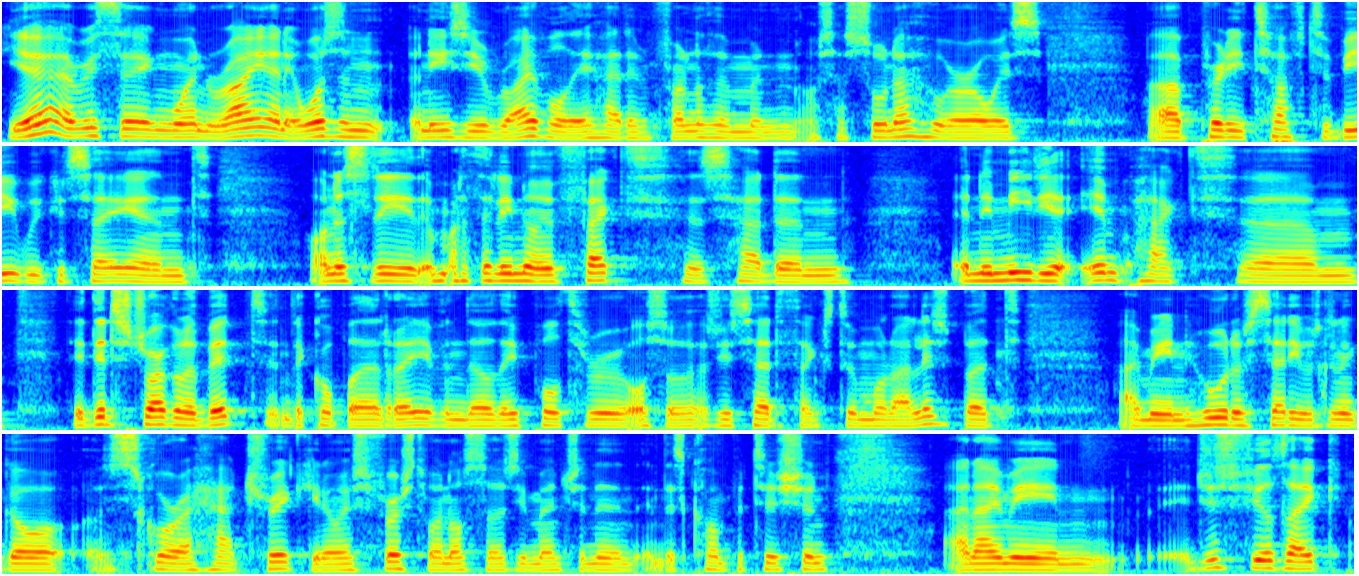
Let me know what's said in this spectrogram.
Yeah, everything went right, and it wasn't an easy rival they had in front of them in Osasuna, who are always uh, pretty tough to beat, we could say. And honestly, the Marcelino effect has had an an immediate impact. Um, they did struggle a bit in the Copa del Rey, even though they pulled through. Also, as you said, thanks to Morales. But I mean, who would have said he was going to go score a hat trick? You know, his first one, also as you mentioned in, in this competition. And I mean, it just feels like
